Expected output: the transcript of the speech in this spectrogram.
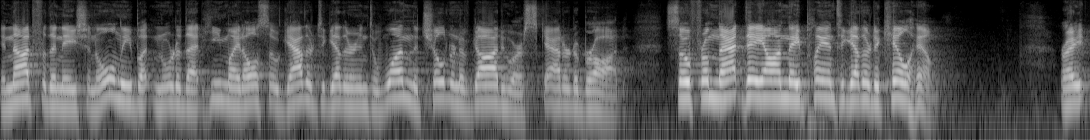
and not for the nation only, but in order that he might also gather together into one the children of God who are scattered abroad. So from that day on, they planned together to kill him right?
